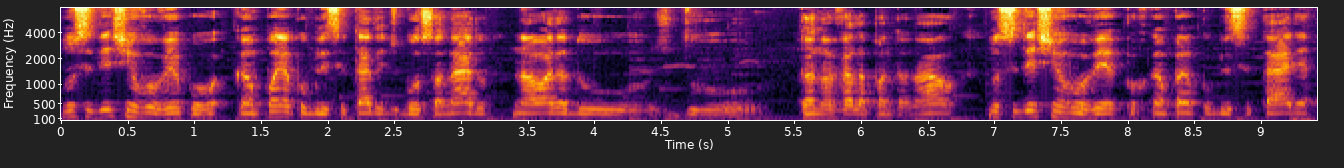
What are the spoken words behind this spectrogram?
Não se deixe envolver por campanha publicitária de Bolsonaro na hora do, do da novela Pantanal. Não se deixe envolver por campanha publicitária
